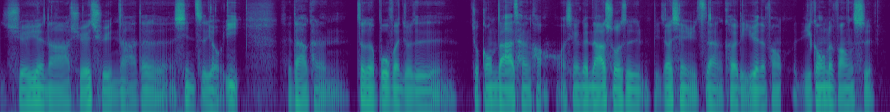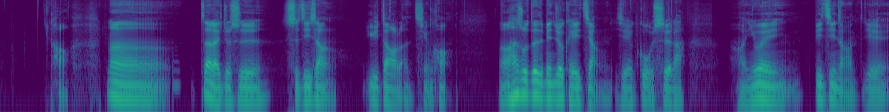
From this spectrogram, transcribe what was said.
学院啊、学群啊的性质有异，所以大家可能这个部分就是。就供大家参考。我先跟大家说，是比较限于自然科理院的方理工的方式。好，那再来就是实际上遇到了情况，然后他说在这边就可以讲一些故事啦。啊，因为毕竟啊，也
